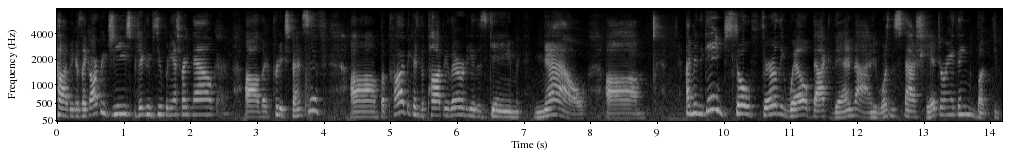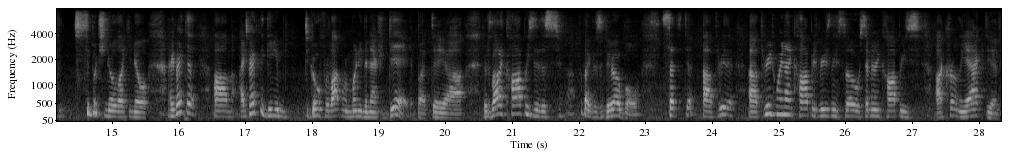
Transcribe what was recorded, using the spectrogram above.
uh, because like RPGs, particularly for Super NES right now, uh, they're pretty expensive. Uh, but probably because of the popularity of this game now, um, I mean the game sold fairly well back then. Uh, it wasn't a smash hit or anything, but but you know like you know I expect the um, I expect the game to go for a lot more money than it actually did. But they, uh, there's a lot of copies of this like this available. Set, uh, three, uh, 329 copies recently sold, 79 copies uh, currently active.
